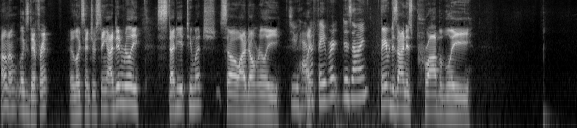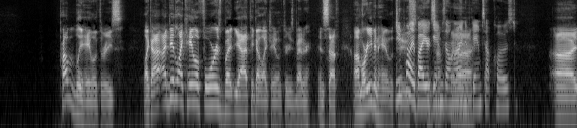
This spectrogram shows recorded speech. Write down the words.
I don't know. Looks different. It looks interesting. I didn't really study it too much, so I don't really Do you have a favorite design? favorite design is probably probably Halo 3s. Like I, I did like Halo 4s, but yeah, I think I liked Halo 3s better and stuff. Um, or even Halo 2s. You'd probably buy your games stuff, but, online uh, if GameStop closed. Uh,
